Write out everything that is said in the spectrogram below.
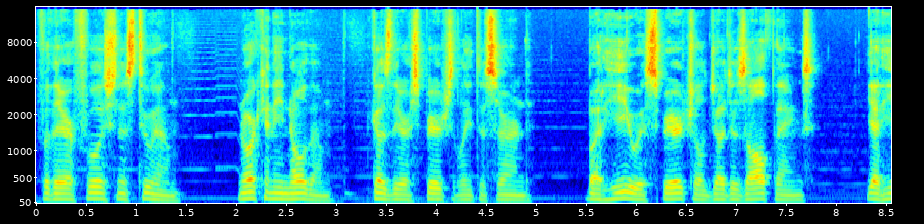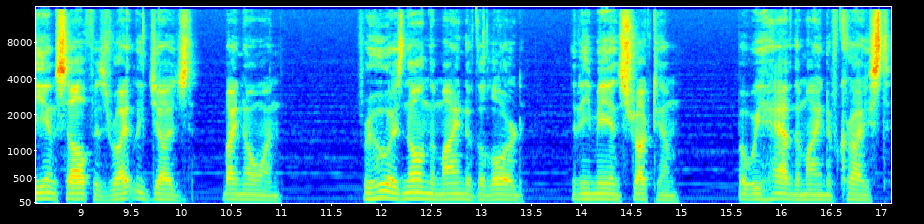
for they are foolishness to him, nor can he know them, because they are spiritually discerned. But he who is spiritual judges all things, yet he himself is rightly judged by no one. For who has known the mind of the Lord, that he may instruct him? But we have the mind of Christ.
